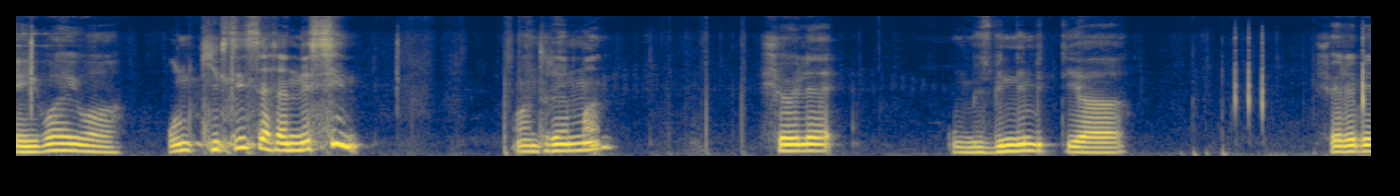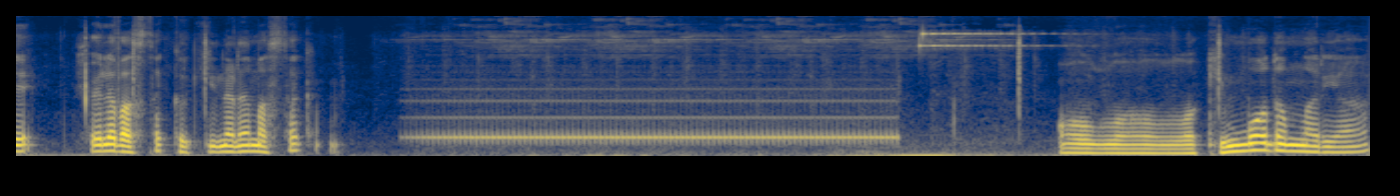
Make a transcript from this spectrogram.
Eyvah eyvah. Oğlum kimsin sen? Sen nesin? Antrenman. Şöyle. Oğlum 100 binliğim bitti ya. Şöyle bir şöyle bassak 42 binlerden bassak. Allah Allah. Kim bu adamlar ya?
